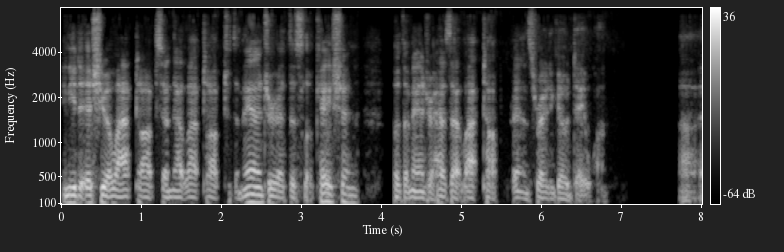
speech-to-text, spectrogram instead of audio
you need to issue a laptop, send that laptop to the manager at this location, so the manager has that laptop and it's ready to go day one. Uh,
